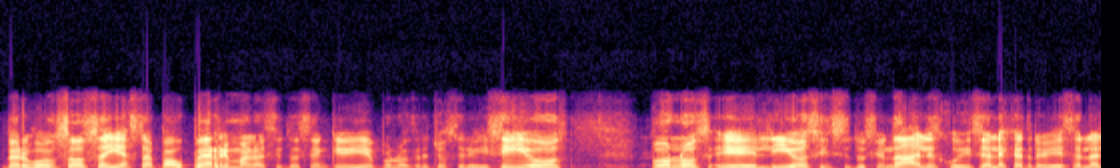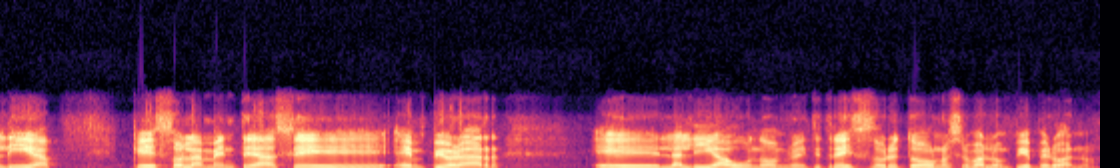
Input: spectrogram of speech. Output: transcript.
vergonzosa y hasta paupérrima la situación que vive por los derechos televisivos, por los eh, líos institucionales, judiciales que atraviesa la liga, que solamente hace empeorar eh, la Liga 1 2023 y sobre todo nuestro balompié peruano.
